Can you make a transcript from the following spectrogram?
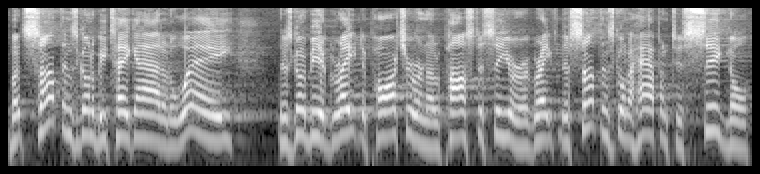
But something's going to be taken out of the way. There's going to be a great departure or an apostasy or a great, there's something's going to happen to signal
